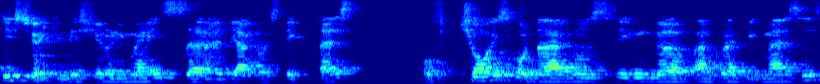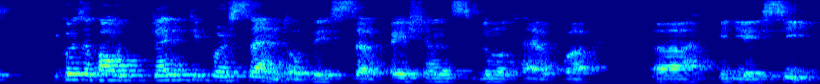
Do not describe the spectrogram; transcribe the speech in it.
tissue acquisition remains diagnostic test of choice for diagnosing uh, pancreatic masses because about 20% of these uh, patients do not have uh, PDAC.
